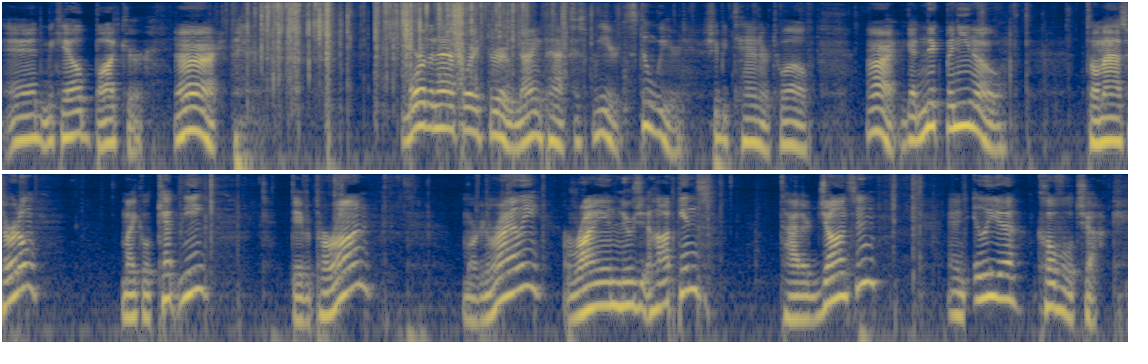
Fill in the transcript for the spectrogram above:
and Mikkel Boedker. Alright. More than halfway through. Nine packs. It's weird. It's still weird. Should be 10 or 12. Alright, we got Nick Bonino, Tomas Hertl, Michael Kempny, David Perron, Morgan Rielly, Ryan Nugent Hopkins, Tyler Johnson, and Ilya Kovalchuk.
